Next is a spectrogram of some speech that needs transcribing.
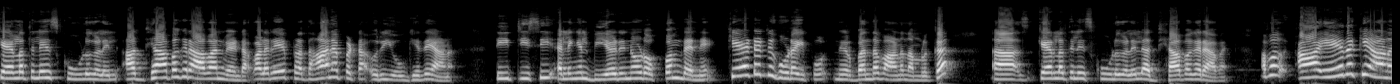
കേരളത്തിലെ സ്കൂളുകളിൽ അധ്യാപകരാവാൻ വേണ്ട വളരെ പ്രധാനപ്പെട്ട ഒരു യോഗ്യതയാണ്. ടി ടി സി അല്ലെങ്കിൽ ബി എഡിനോടൊപ്പം തന്നെ കേട്ടിട്ട് കൂടെ ഇപ്പോൾ നിർബന്ധമാണ് നമ്മൾക്ക് കേരളത്തിലെ സ്കൂളുകളിൽ അധ്യാപകരാവാൻ. അപ്പോൾ ആ ഏതൊക്കെയാണ്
